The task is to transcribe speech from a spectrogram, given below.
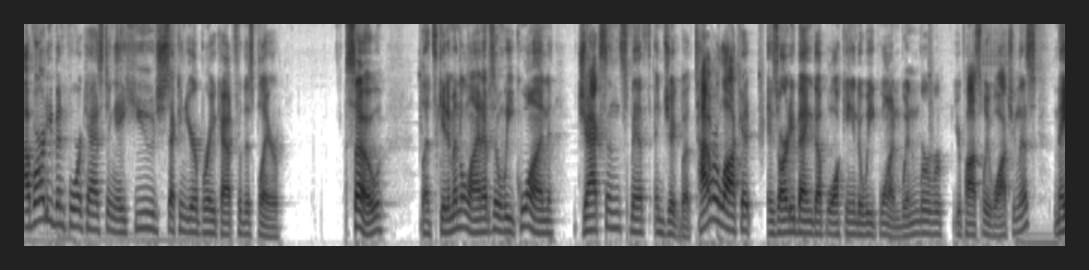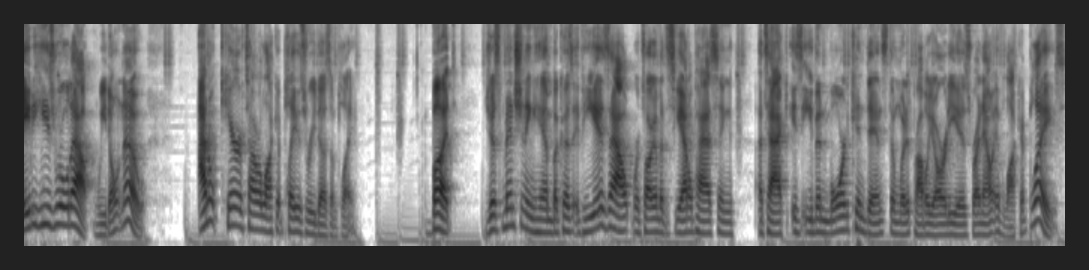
have already been forecasting a huge second year breakout for this player. So let's get him in the lineups in week one. Jackson Smith-Njigba. Tyler Lockett is already banged up walking into week one. When we're, you're possibly watching this, maybe he's ruled out. We don't know. I don't care if Tyler Lockett plays or he doesn't play. But just mentioning him because if he is out, we're talking about the Seattle passing attack is even more condensed than what it probably already is right now if Lockett plays.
